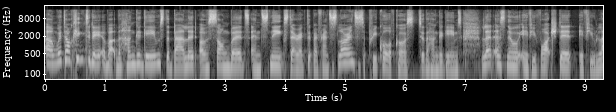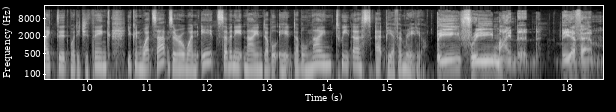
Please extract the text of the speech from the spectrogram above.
Um, we're talking today about The Hunger Games, The Ballad of Songbirds and Snakes, directed by Francis Lawrence. It's a prequel, of course, to The Hunger Games. Let us know if you've watched it, if you liked it, what did you think? You can WhatsApp 018 789 8899, tweet us at BFM Radio. Be free minded. BFM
